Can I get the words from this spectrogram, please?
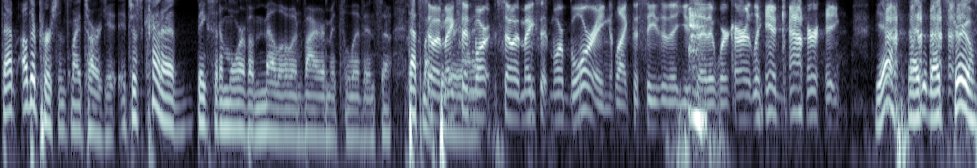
that other person's my target it just kind of makes it a more of a mellow environment to live in so that's my so it makes it more so it makes it more boring like the season that you say that we're currently encountering yeah, that, that's true.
